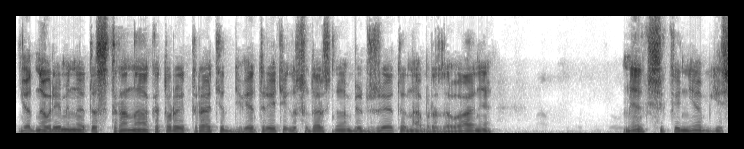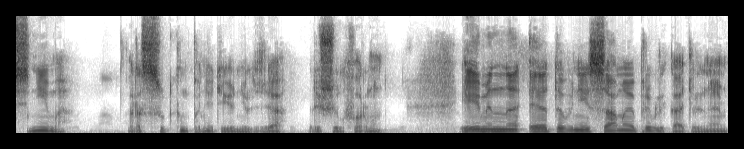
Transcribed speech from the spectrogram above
И одновременно это страна, которая тратит две трети государственного бюджета на образование. Мексика необъяснима. Рассудком понять ее нельзя, решил Форман. Именно это в ней самое привлекательное.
